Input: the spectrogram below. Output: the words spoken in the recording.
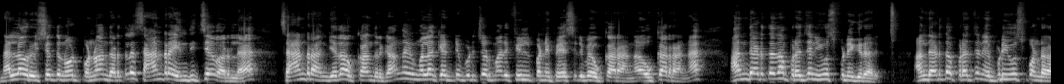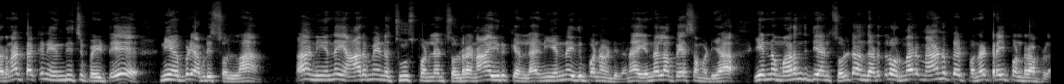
நல்ல ஒரு விஷயத்தை நோட் பண்ணோம். அந்த இடத்துல சாண்ட்ரா எந்திரிச்சே வரல. சாண்ட்ரா அங்கே தான் உட்காந்துருக்காங்க இவங்கெல்லாம் கெட்டி பிடிச்சி ஒரு மாதிரி ஃபீல் பண்ணி பேசிட்டு போய் உட்காராங்க உட்காடுறாங்க அந்த இடத்த தான் பிரச்சனை யூஸ் பண்ணிக்கிறாரு. அந்த இடத்த பிரச்சனை எப்படி யூஸ் பண்றாருன்னா டக்குன்னு எந்திரிச்சு போயிட்டு நீ எப்படி அப்படி சொல்லலாம்? நீ என்ன யாருமே என்ன சூஸ் பண்ணலன்னு சொல்ற? நான் இருக்கேன்ல. நீ என்ன இது பண்ண வேண்டியதானே என்னெல்லாம் பேச மாட்டியா? என்ன மறந்துட்டியான்னு சொல்லிட்டு அந்த இடத்துல ஒரு மாதிரி மேனுபுலேட் பண்ண ட்ரை பண்றாப்ல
